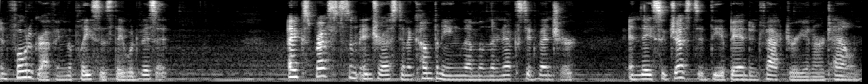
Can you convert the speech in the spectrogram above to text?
and photographing the places they would visit. I expressed some interest in accompanying them on their next adventure, and they suggested the abandoned factory in our town.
